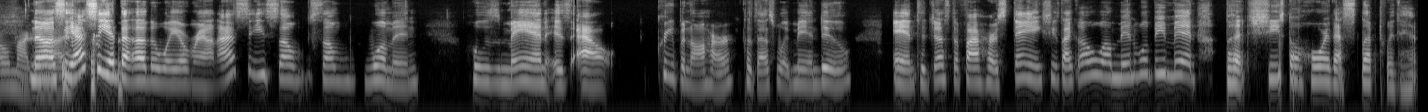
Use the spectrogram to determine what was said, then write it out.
Oh my God. No, god. see, I see it the other way around. I see some some woman whose man is out creeping on her because that's what men do. And to justify her staying, she's like, "Oh well, men will be men," but she's the whore that slept with him.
